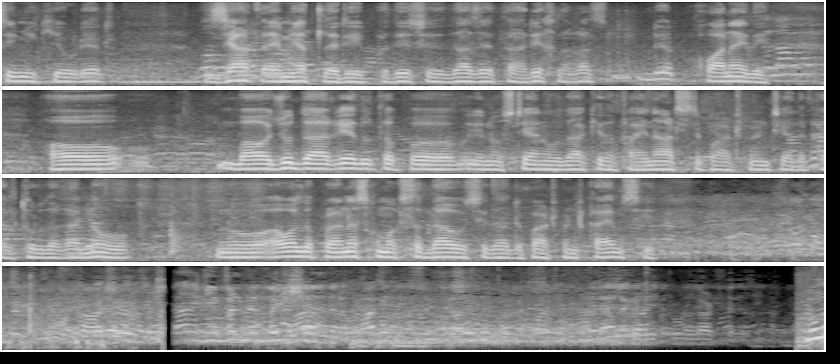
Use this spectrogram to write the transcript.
سیمې کې یو ډېر زیات اهمیت لري، په دې چې دا ځای تاریخ لغه ډېر پخوانی دی او باوجود د هغې دلته په یونیورسټیانو دا کې د فاین آرټس ډیپارټمنټ یا د کلتور دغه نه و، نو اول د پرانست خو مقصد دا و چې دا ډپارټمنټ قایم سي. مونږ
